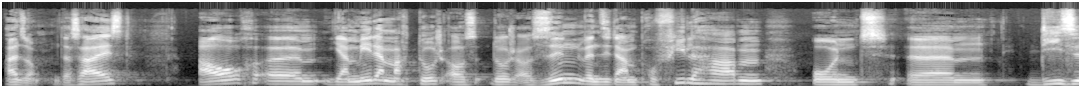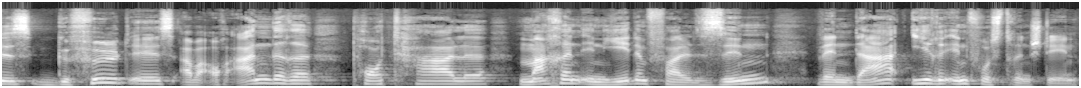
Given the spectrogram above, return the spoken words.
Also, das heißt, auch ähm, Yameda macht durchaus, durchaus Sinn, wenn Sie da ein Profil haben und ähm, dieses gefüllt ist, aber auch andere Portale machen in jedem Fall Sinn, wenn da Ihre Infos drin stehen.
